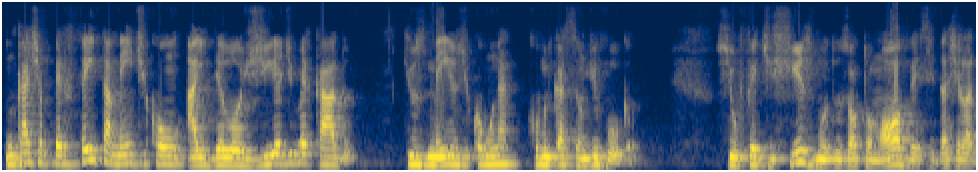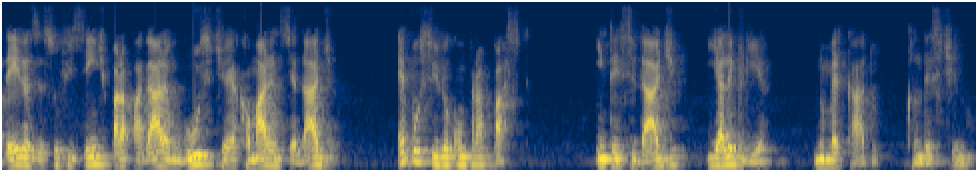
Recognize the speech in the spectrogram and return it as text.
encaixa perfeitamente com a ideologia de mercado que os meios de comunicação divulgam. Se o fetichismo dos automóveis e das geladeiras é suficiente para apagar a angústia e acalmar a ansiedade, é possível comprar paz, intensidade e alegria no mercado clandestino.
